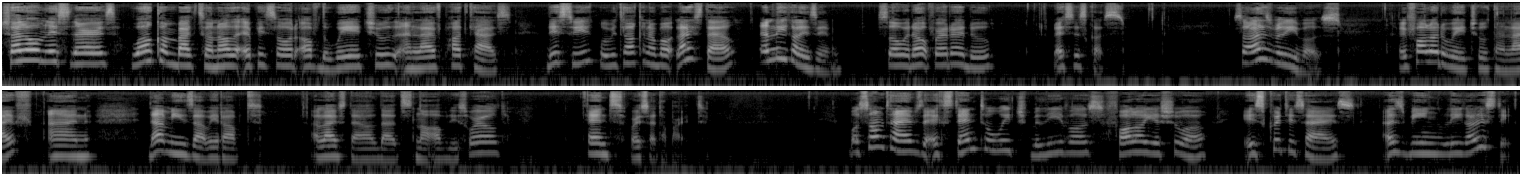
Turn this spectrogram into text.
Shalom, listeners. Welcome back to another episode of the Way, Truth, and Life podcast. This week, we'll be talking about lifestyle and legalism. So, without further ado, let's discuss. So, as believers, we follow the way, truth, and life, and that means that we adopt a lifestyle that's not of this world, hence, we're set apart. But sometimes the extent to which believers follow Yeshua is criticized as being legalistic.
